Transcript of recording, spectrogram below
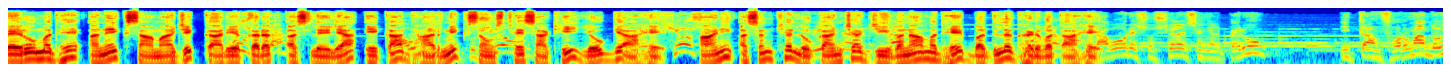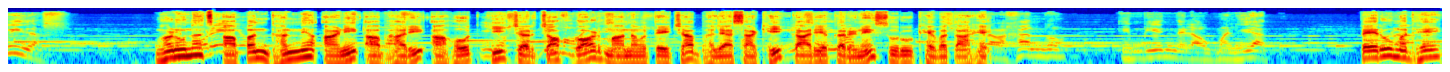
पेरूमध्ये अनेक सामाजिक कार्य करत असलेल्या एका धार्मिक संस्थेसाठी योग्य आहे आणि असंख्य लोकांच्या जीवनामध्ये बदल घडवत आहे. म्हणूनच आपण धन्य आणि आभारी आहोत की चर्च ऑफ गॉड मानवतेच्या भल्यासाठी कार्य करणे सुरू ठेवत आहे पेरू पेरूमध्ये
